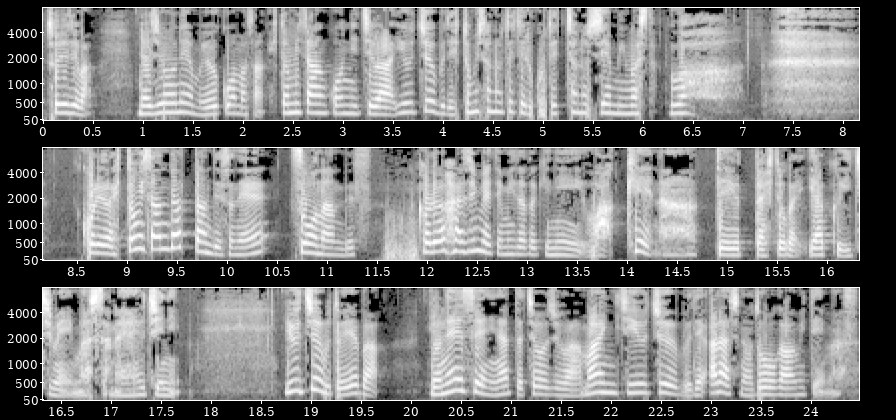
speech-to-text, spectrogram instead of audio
それでは、ラジオネームよいこママさん、ひとみさんこんにちは。YouTube でひとみさんの出てるこてっちゃんの CM 見ました。うわぁ。これはひとみさんだったんですね。そうなんです。これを初めて見たときに、わっけえなーって言った人が約1名いましたね、うちに。YouTube といえば、4年生になった長女は毎日 YouTube で嵐の動画を見ています。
